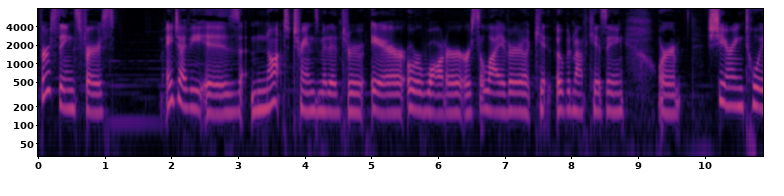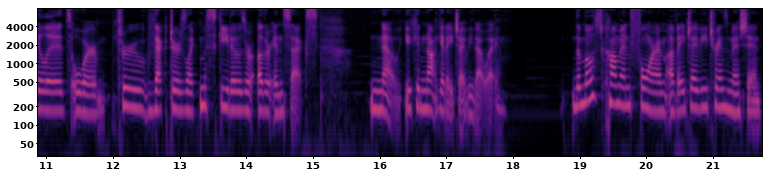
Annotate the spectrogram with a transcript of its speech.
First things first, HIV is not transmitted through air or water or saliva, or open mouth kissing, or sharing toilets or through vectors like mosquitoes or other insects. No, you cannot get HIV that way. The most common form of HIV transmission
